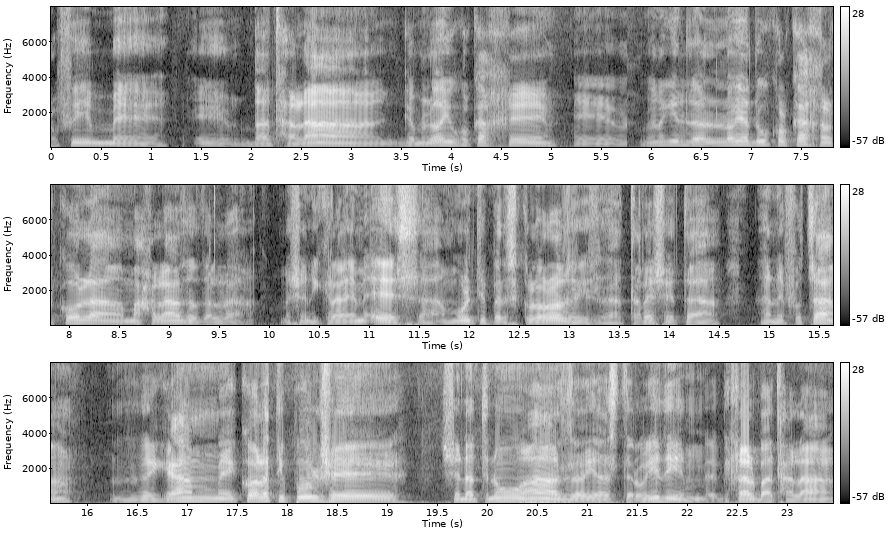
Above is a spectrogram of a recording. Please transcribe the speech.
רופאים אה, אה, בהתחלה גם לא היו כל כך, בוא נגיד, לא, לא ידעו כל כך על כל המחלה הזאת, על מה שנקרא MS, המולטיפל סקלורוזיס, הטרשת הנפוצה, וגם כל הטיפול ש... שנתנו אז היה סטרואידים, בכלל בהתחלה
